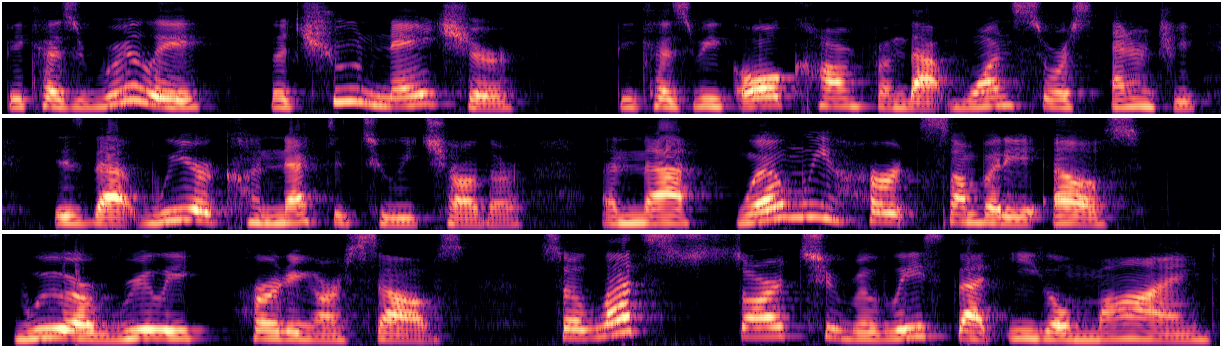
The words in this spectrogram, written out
because really the true nature because we all come from that one source energy is that we are connected to each other and that when we hurt somebody else, we are really hurting ourselves. So let's start to release that ego mind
